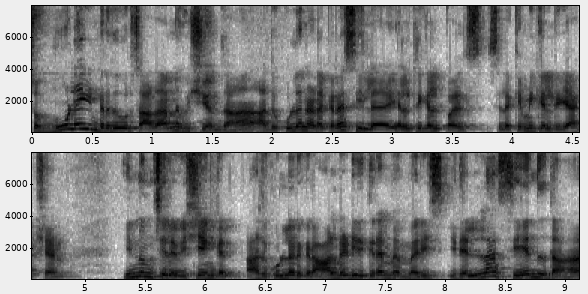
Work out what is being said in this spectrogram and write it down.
ஸோ மூளைன்றது ஒரு சாதாரண விஷயம் தான் அதுக்குள்ளே நடக்கிற சில எலக்ட்ரிக்கல் பல்ஸ் சில கெமிக்கல் ரியாக்ஷன் இன்னும் சில விஷயங்கள் அதுக்குள்ளே இருக்கிற ஆல்ரெடி இருக்கிற மெமரிஸ் இதெல்லாம் சேர்ந்து தான்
